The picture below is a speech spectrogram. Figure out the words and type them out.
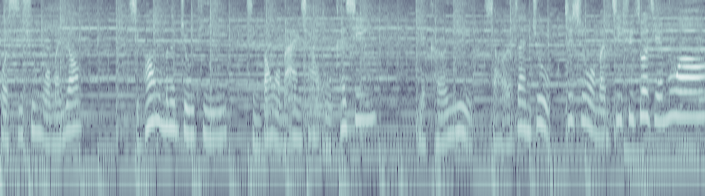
或私讯我们哟。喜欢我们的主题，请帮我们按下五颗星，也可以小额赞助支持我们继续做节目哦。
